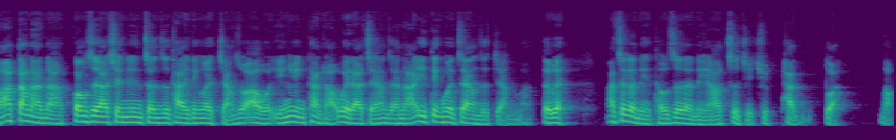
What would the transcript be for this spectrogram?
啊，当然了，公司要现金增资，他一定会讲说啊，我营运看好，未来怎样怎样，他一定会这样子讲嘛，对不对？啊，这个你投资人你要自己去判断啊，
